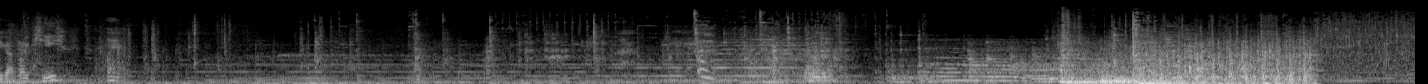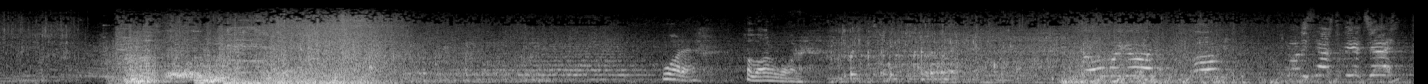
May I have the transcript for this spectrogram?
You got that key? Yeah. Water. A lot of water. Oh my god! Um, oh, this has to be a test!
